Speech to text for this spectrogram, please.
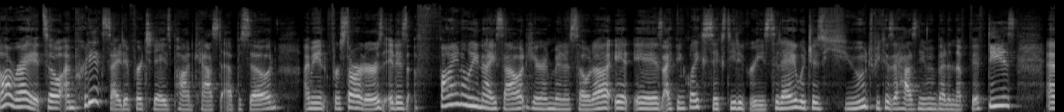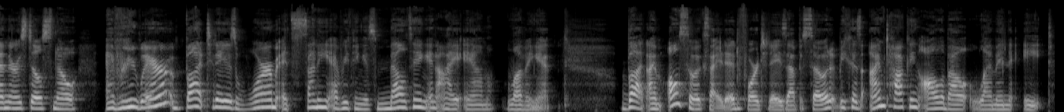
All right, so I'm pretty excited for today's podcast episode. I mean, for starters, it is finally nice out here in Minnesota. It is, I think, like 60 degrees today, which is huge because it hasn't even been in the 50s and there is still snow everywhere. But today is warm, it's sunny, everything is melting, and I am loving it. But I'm also excited for today's episode because I'm talking all about Lemon 8.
